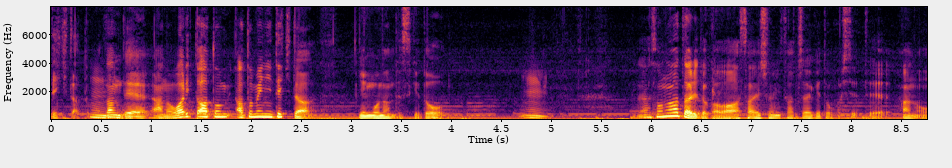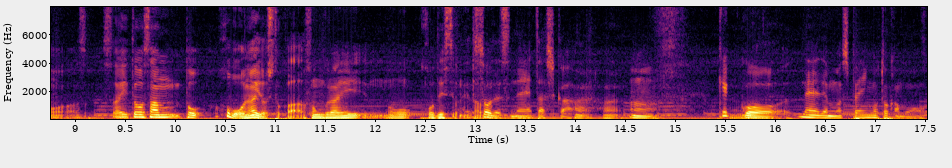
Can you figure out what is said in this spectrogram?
できたと、うんなん。であの割と後後目にできた言語なんですけどうん。そのあたりとかは最初に立ち上げとかしててあの斉藤さんとほぼ同い年とかそんぐらいの子ですよねそうですね確か、はいはい。うん、結構ねでもスペイン語とかも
